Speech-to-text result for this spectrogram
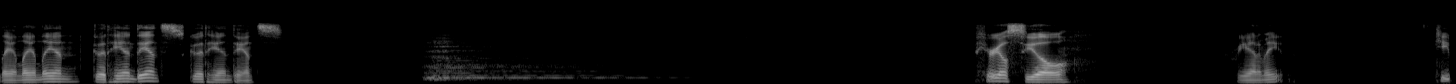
Land, land, land. Good hand dance. Good hand dance. Imperial Seal. Reanimate. Keep.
